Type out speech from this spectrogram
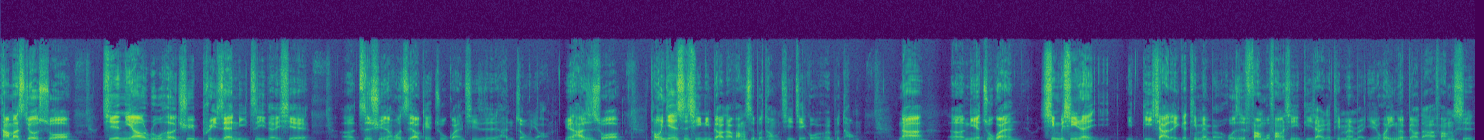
，Thomas 就有说，其实你要如何去 present 你自己的一些呃资讯或资料给主管，其实很重要。因为他是说，同一件事情你表达方式不同，其实结果也会不同。那呃，你的主管信不信任底下的一个 team member，或是放不放心底下一个 team member，也会因为表达方式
